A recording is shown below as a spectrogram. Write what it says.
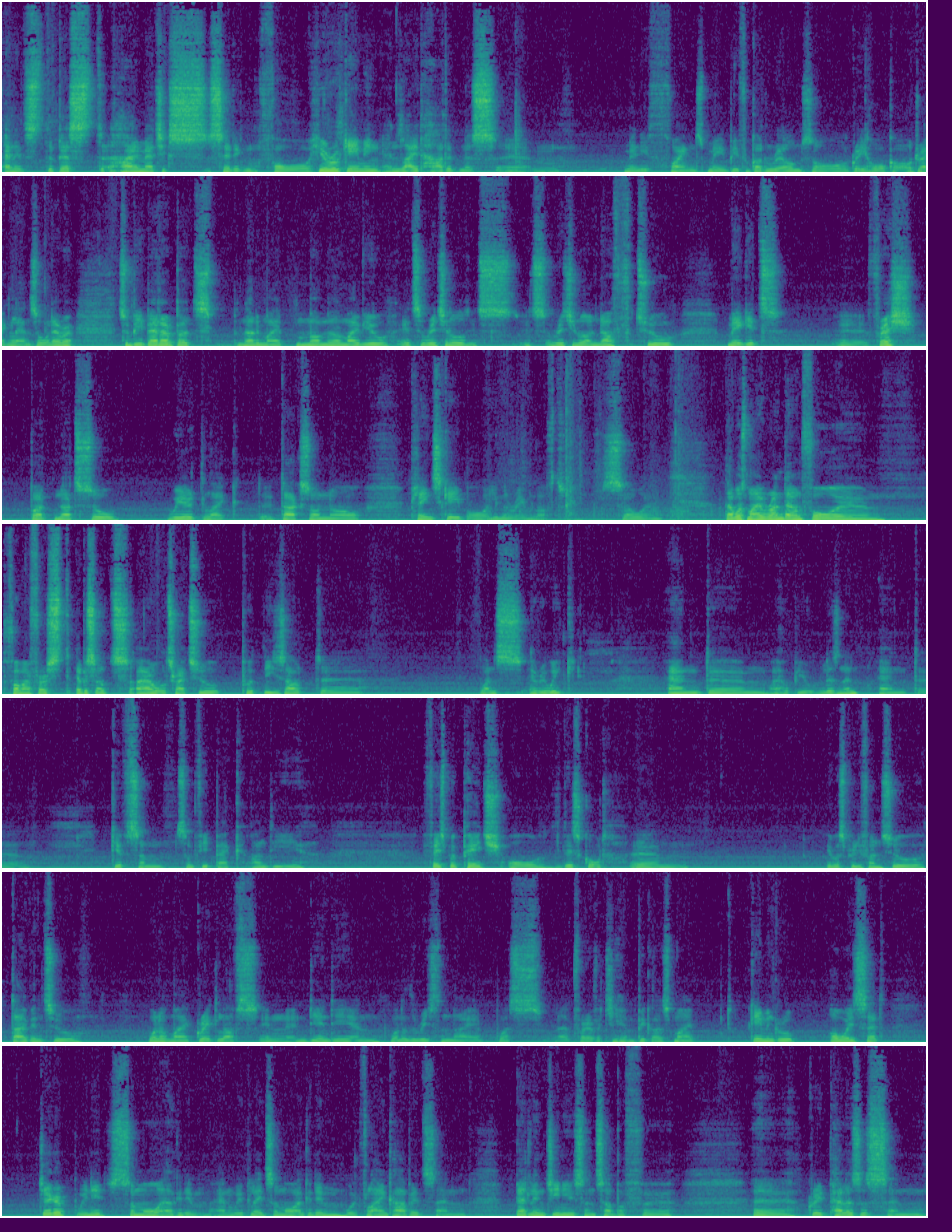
and it's the best high magic setting for hero gaming and lightheartedness. Um, many finds maybe Forgotten Realms or Greyhawk or Dragonlance or whatever to be better, but not in my not in my view. It's original. It's it's original enough to make it uh, fresh, but not so weird like Dark Sun or Planescape or even Ravenloft. So um, that was my rundown for um, for my first episodes. I will try to put these out uh, once every week, and um, I hope you listen in and uh, give some some feedback on the Facebook page or the Discord. Um, it was pretty fun to dive into one of my great loves in, in D&D and one of the reasons I was forever GM because my gaming group always said, Jacob, we need some more Al-Qadim. And we played some more Al-Qadim with flying carpets and battling genies on top of uh, uh, great palaces. And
